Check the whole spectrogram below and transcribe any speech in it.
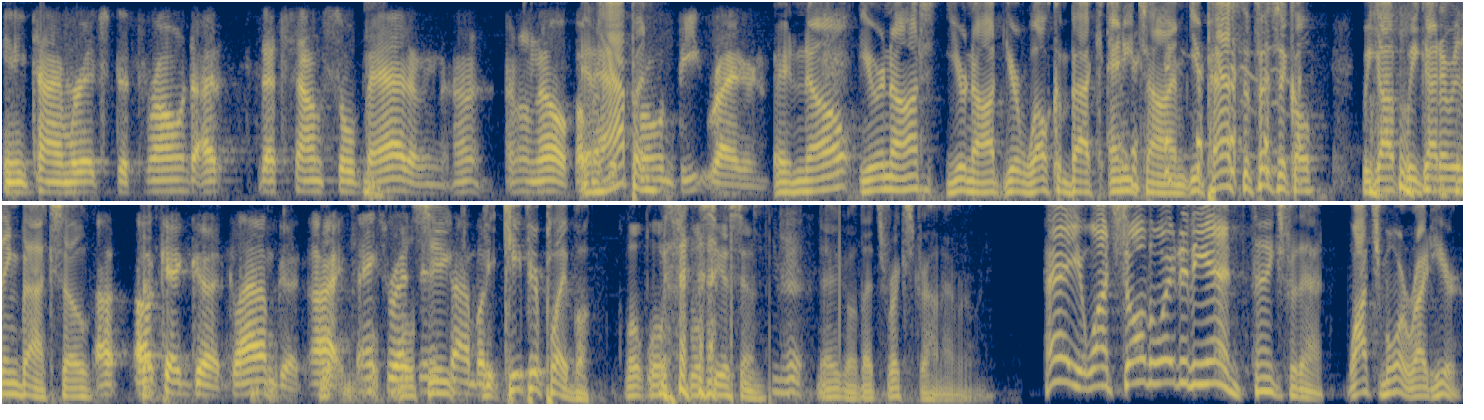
Anytime, Rich, dethroned. I that sounds so bad. I mean, I, I don't know. If I'm it happened. Prone beat writer. Uh, no, you're not. You're not. You're welcome back anytime. you passed the physical. We got we got everything back. So uh, okay, good. Glad I'm good. All right, thanks, Rich. We'll see. Anytime, buddy. Keep your playbook. We'll we'll, we'll see you soon. There you go. That's Rick Stroud, everyone. Hey, you watched all the way to the end. Thanks for that. Watch more right here.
